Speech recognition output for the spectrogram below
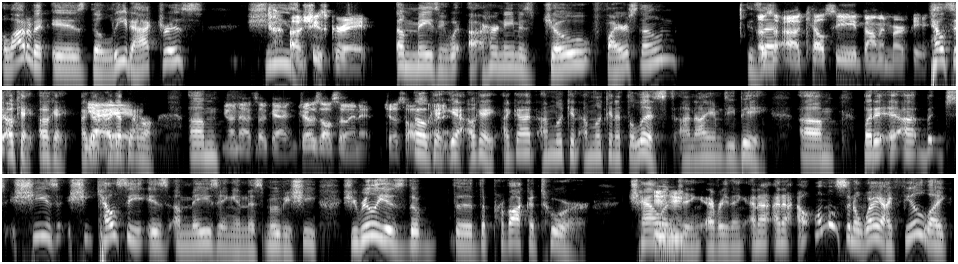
a lot of it is the lead actress. She's oh, she's great amazing. What uh, her name is Jo Firestone. Is that, that uh, Kelsea Bauman Murphy? Kelsea. Okay, okay. I got yeah, I got yeah, that wrong. Um, no, no, it's okay. Jo's also in it. Jo's also okay. Yeah, okay. I got. I'm looking. I'm looking at the list on IMDb. Um, but it, uh, but she's she Kelsea is amazing in this movie. She she really is the the the provocateur, challenging mm-hmm. everything. And I and I, almost in a way I feel like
